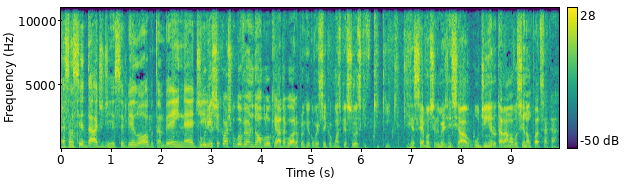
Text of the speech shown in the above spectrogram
Essa ansiedade de receber logo também, né? De... Por isso que eu acho que o governo deu uma bloqueada agora, porque eu conversei com algumas pessoas que, que, que, que recebem auxílio emergencial, o dinheiro está lá, mas você não pode sacar.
